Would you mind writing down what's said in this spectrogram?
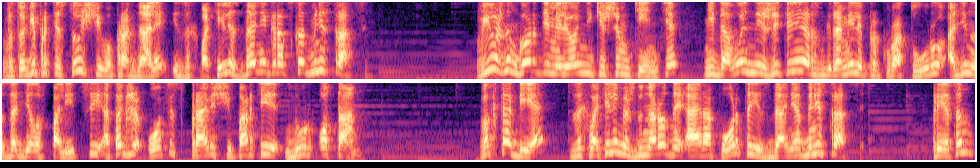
В итоге протестующие его прогнали и захватили здание городской администрации. В южном городе-миллионнике Шимкенте недовольные жители разгромили прокуратуру, один из отделов полиции, а также офис правящей партии Нур-Отан. В Октябре захватили международный аэропорт и здание администрации. При этом,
